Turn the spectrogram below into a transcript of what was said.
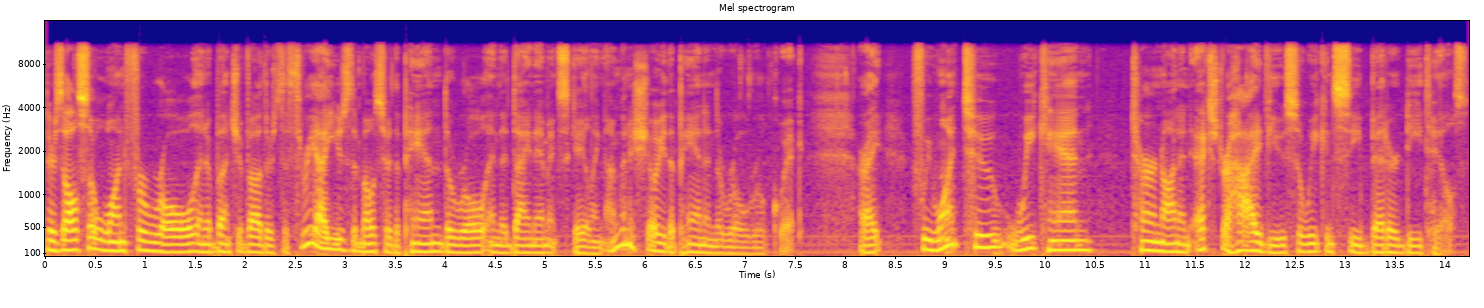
There's also one for roll and a bunch of others. The three I use the most are the pan the roll and the dynamic scaling. I'm going to show you the pan and the roll real quick. Alright if we want to we can turn on an extra high view so we can see better details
